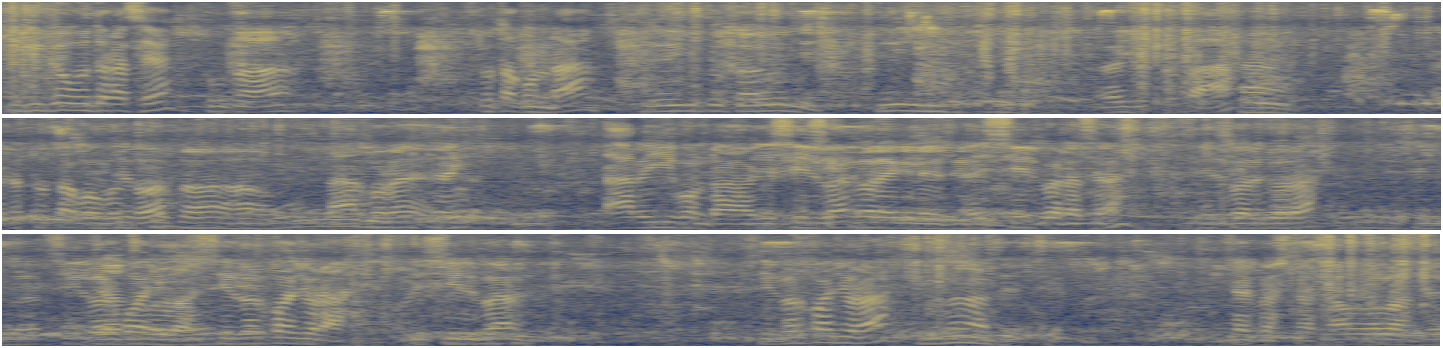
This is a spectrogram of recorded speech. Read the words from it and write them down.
কি কি কবুতর আছে? তোতা। তোতা কোনটা? এই তোতা ওই যে। ওই যে তোতা? হ্যাঁ। এটা তোতা কবুতর। তোতা হ্যাঁ তারপরে এই আর এই কোনটা? ওই সিলভার সিলভার এই সিলভার আছে সিলভার জোড়া। সিলভার সিলভার কয় জোড়া? সিলভার কয় জোড়া? ওই সিলভার সিলভার কয় জোড়া? সিলভার আছে চার পাঁচটা লাল লাল আছে।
